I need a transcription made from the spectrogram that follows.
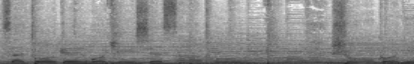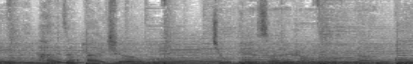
再多给我一些洒脱。如果你还在爱着我，就别再让我难过。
